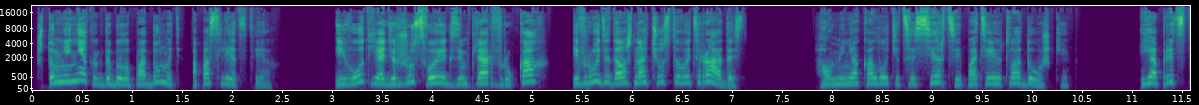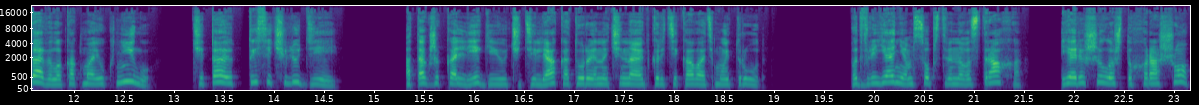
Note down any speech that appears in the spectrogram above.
что мне некогда было подумать о последствиях. И вот я держу свой экземпляр в руках и вроде должна чувствовать радость. А у меня колотится сердце и потеют ладошки. Я представила, как мою книгу читают тысячи людей, а также коллеги и учителя, которые начинают критиковать мой труд. Под влиянием собственного страха я решила, что хорошо,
